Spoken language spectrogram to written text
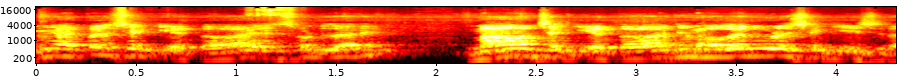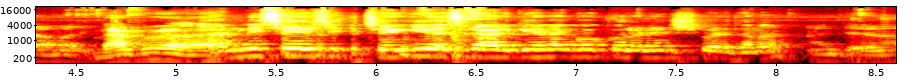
మీ అత్తని చెక్ చేస్తావా? మామని చెక్ చేస్తావా? నీ మొగని కూడా చెక్ చేసిరా మరి? డాక్టర్ అన్ని చేసి చెగి వేసడానికి అయినాక ఒక్కరు నిడిచి పెడతానా? అంతేనా?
